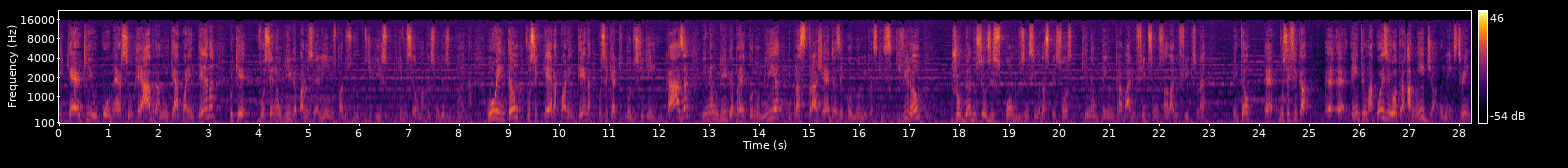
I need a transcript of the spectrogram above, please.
e quer que o comércio reabra, não quer a quarentena, porque você não liga para os velhinhos, para os grupos de risco, porque você é uma pessoa desumana. Ou então você quer a quarentena, você quer que todos fiquem em casa e não liga para a economia e para as tragédias econômicas que, que virão, jogando os seus escombros em cima das pessoas que não têm um trabalho fixo ou um salário fixo, né? Então, é, você fica é, é, entre uma coisa e outra. A mídia, o mainstream,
